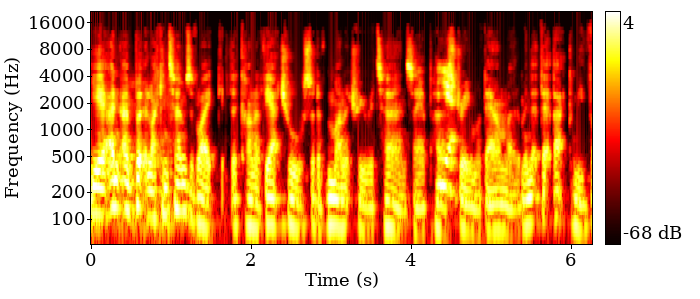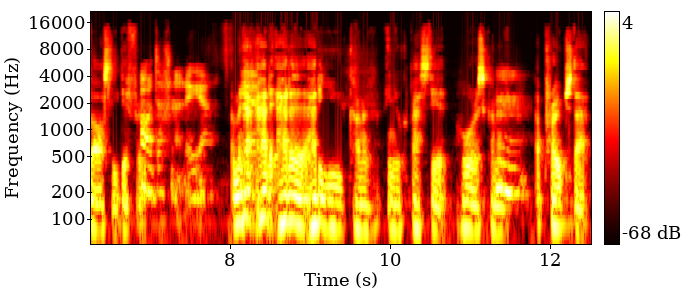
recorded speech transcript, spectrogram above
Yeah, and, and but like in terms of like the kind of the actual sort of monetary return, say a per Yeah. stream or download. I mean, that, that that can be vastly different. Oh, definitely, yeah. I mean, yeah. how, how, do, how do how do you kind of in your capacity at Horus kind of Mm. approach that?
